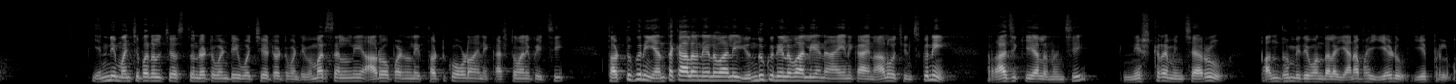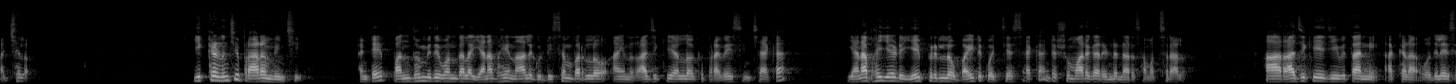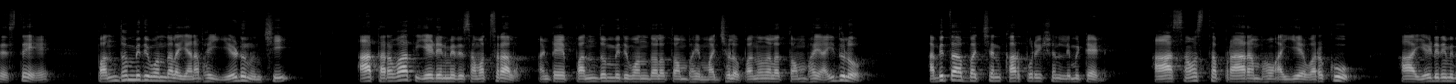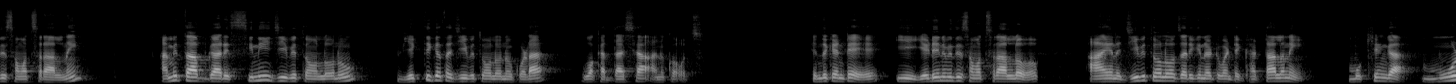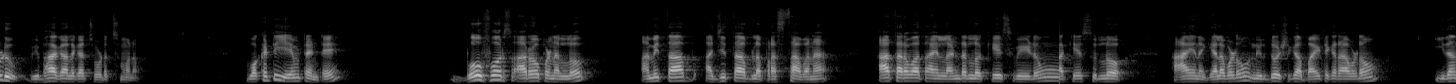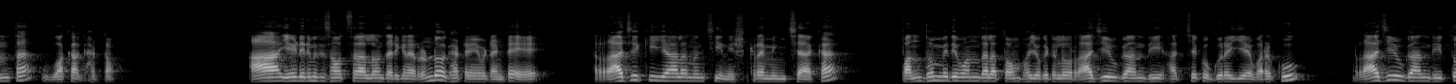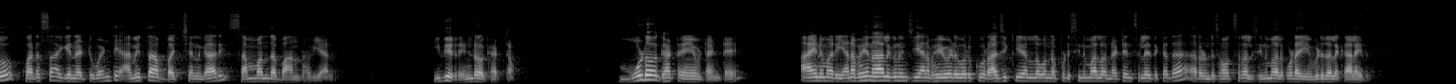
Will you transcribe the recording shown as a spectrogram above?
ఎన్ని మంచి పనులు చేస్తున్నటువంటి వచ్చేటటువంటి విమర్శల్ని ఆరోపణల్ని తట్టుకోవడం ఆయన కష్టం అనిపించి తట్టుకుని ఎంతకాలం నిలవాలి ఎందుకు నిలవాలి అని ఆయనకు ఆయన ఆలోచించుకుని రాజకీయాల నుంచి నిష్క్రమించారు పంతొమ్మిది వందల ఎనభై ఏడు ఏప్రిల్ మధ్యలో. ఇక్కడ నుంచి ప్రారంభించి అంటే పంతొమ్మిది వందల ఎనభై నాలుగు డిసెంబర్లో ఆయన రాజకీయాల్లోకి ప్రవేశించాక ఎనభై ఏడు ఏప్రిల్లో బయటకు వచ్చేశాక అంటే సుమారుగా రెండున్నర సంవత్సరాలు. ఆ రాజకీయ జీవితాన్ని అక్కడ వదిలేసేస్తే పంతొమ్మిది వందల ఎనభై ఏడు నుంచి ఆ తర్వాత ఏడెనిమిది సంవత్సరాలు అంటే పంతొమ్మిది వందల తొంభై మధ్యలో పంతొమ్మిది వందల తొంభై ఐదులో అమితాబ్ బచ్చన్ కార్పొరేషన్ లిమిటెడ్ ఆ సంస్థ ప్రారంభం అయ్యే వరకు ఆ ఏడెనిమిది సంవత్సరాలని అమితాబ్ గారి సినీ జీవితంలోనూ వ్యక్తిగత జీవితంలోనూ కూడా ఒక దశ అనుకోవచ్చు. ఎందుకంటే ఈ ఏడెనిమిది సంవత్సరాల్లో ఆయన జీవితంలో జరిగినటువంటి ఘట్టాలని ముఖ్యంగా మూడు విభాగాలుగా చూడొచ్చు మనం. ఒకటి ఏమిటంటే బోఫోర్స్ ఆరోపణల్లో అమితాబ్ అజితాబ్ల ప్రస్తావన ఆ తర్వాత ఆయన లండన్లో కేసు వేయడం ఆ కేసుల్లో ఆయన గెలవడం నిర్దోషిగా బయటకు రావడం ఇదంతా ఒక ఘట్టం. ఆ ఏడెనిమిది సంవత్సరాల్లో జరిగిన రెండో ఘట్టం ఏమిటంటే రాజకీయాల నుంచి నిష్క్రమించాక పంతొమ్మిది వందల తొంభై ఒకటిలో రాజీవ్ గాంధీ హత్యకు గురయ్యే వరకు రాజీవ్ గాంధీతో కొనసాగినటువంటి అమితాబ్ బచ్చన్ గారి సంబంధ బాంధవ్యాలు. ఇది రెండో ఘట్టం. మూడో ఘట్టం ఏమిటంటే ఆయన మరి ఎనభై నాలుగు నుంచి ఎనభై ఏడు వరకు రాజకీయాల్లో ఉన్నప్పుడు సినిమాలో నటించలేదు కదా రెండు సంవత్సరాల సినిమాలు కూడా ఏం విడుదల కాలేదు.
